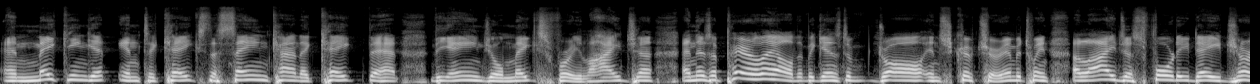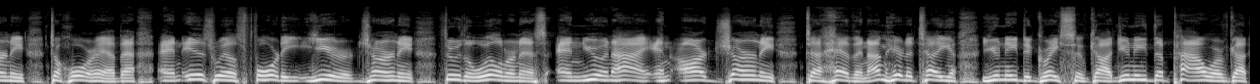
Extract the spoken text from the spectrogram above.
and making it into cakes, the same kind of cake that the angel makes for Elijah. And there's a parallel that begins to draw in Scripture in between Elijah's 40 day journey to Horeb and Israel's 40 year journey through the wilderness, and you and I and our journey to heaven. I'm here to tell you, you need the grace of God. You need the power of God.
